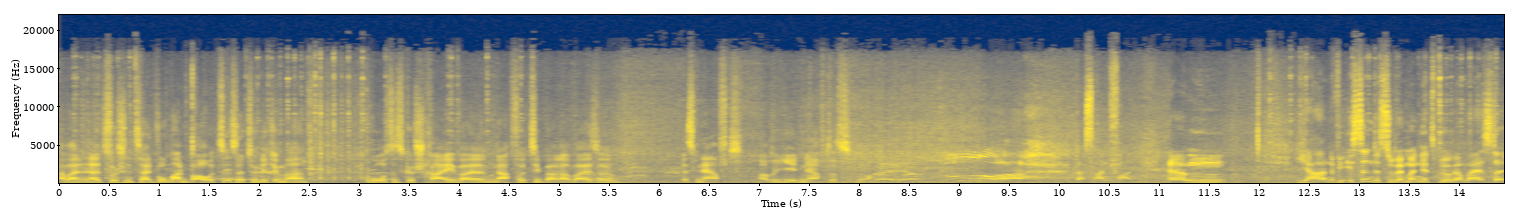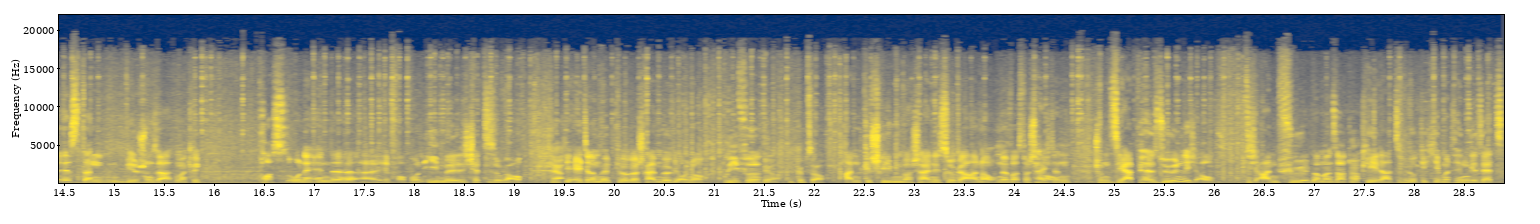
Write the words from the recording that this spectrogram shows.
Aber in der Zwischenzeit, wo man baut, ist natürlich immer großes Geschrei, weil nachvollziehbarerweise es nervt. Also jeden nervt es. Ja. das Anfahren. Ähm, ja, wie ist denn das so, wenn man jetzt Bürgermeister ist, dann, wie du schon sagst, man kriegt Post ohne Ende, äh, von E-Mail, ich schätze sogar auch, Ja. die älteren Mitbürger schreiben wirklich auch noch Briefe. Ja, gibt's auch. Handgeschrieben wahrscheinlich sogar noch, ne, was wahrscheinlich Auch. dann schon sehr persönlich auch sich anfühlt, weil man sagt, okay, da hat sich wirklich jemand hingesetzt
